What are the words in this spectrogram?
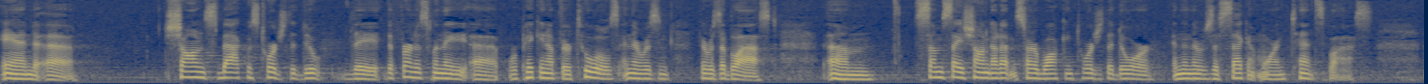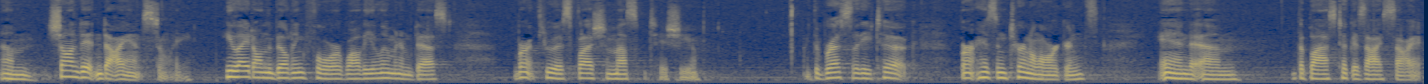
And uh, Sean's back was towards the the, the furnace when they uh, were picking up their tools, and there was there was a blast. Um, some say Sean got up and started walking towards the door, and then there was a second, more intense blast. Um, Sean didn't die instantly. He laid on the building floor while the aluminum dust burnt through his flesh and muscle tissue. The breaths that he took burnt his internal organs, and um, the blast took his eyesight.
